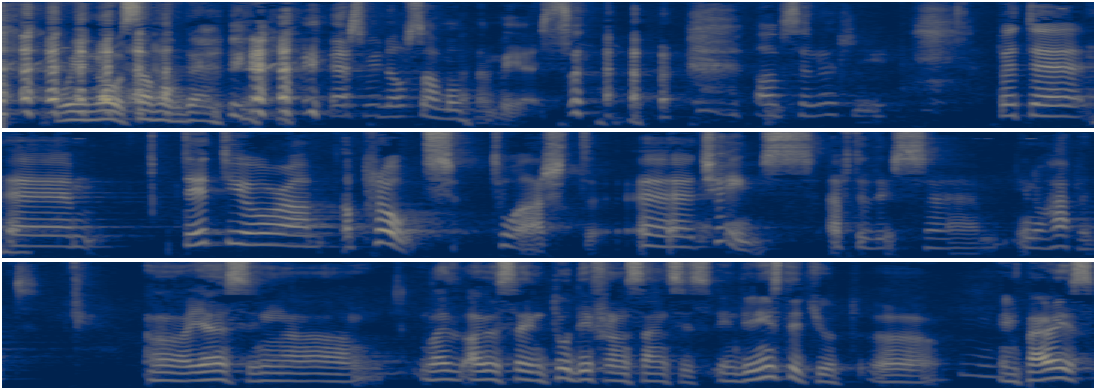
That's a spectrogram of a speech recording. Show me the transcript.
we know some of them. yes we know some of them yes absolutely but uh, um, did your um, approach to art uh, change after this um, you know happened? Uh, yes, in uh, well, I will say in two different senses. In the institute uh, in Paris,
